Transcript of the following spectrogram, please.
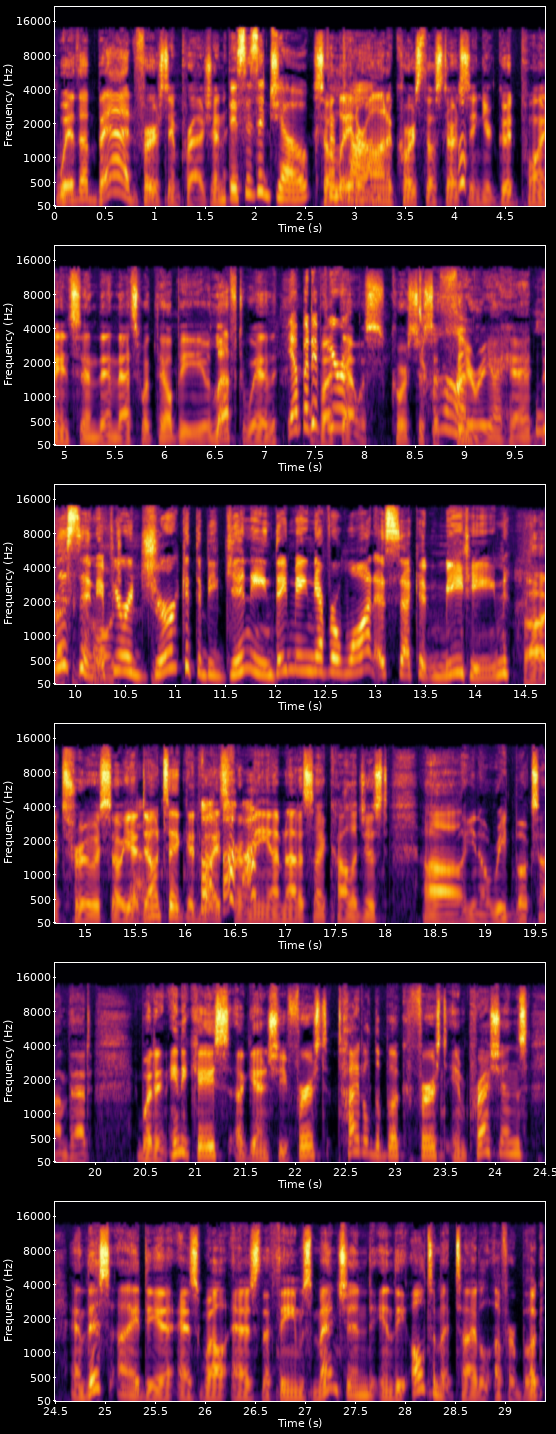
with a bad first impression. This is a joke. So later Tom. on, of course, they'll start seeing your good points and then that's what they'll be left with. Yeah, but if but you're that was of course just Tom, a theory I had. Listen, if you're a jerk yeah. at the beginning, they may never want a second meeting. Uh true. So yeah, yeah. don't take advice from me. I'm not a psychologist uh, you know, read books on that. But in any case, again, she first titled the book First Impressions, and this idea, as well as the themes mentioned in the ultimate title of her book,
